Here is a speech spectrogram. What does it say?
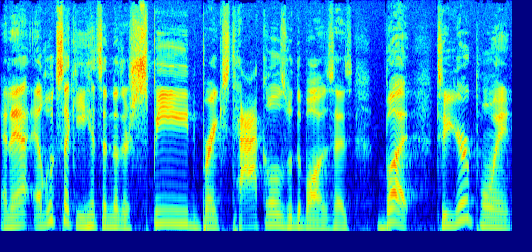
And it it looks like he hits another speed, breaks tackles with the ball in his hands. But to your point,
